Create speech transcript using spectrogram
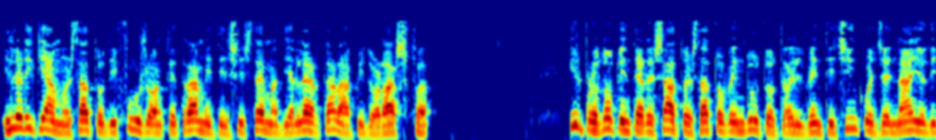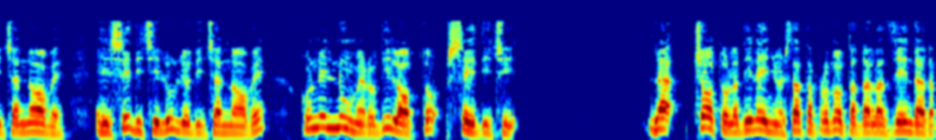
Il richiamo è stato diffuso anche tramite il sistema di allerta rapido RASF. Il prodotto interessato è stato venduto tra il 25 gennaio 19 e il 16 luglio 19 con il numero di lotto 16. La ciotola di legno è stata prodotta dall'azienda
